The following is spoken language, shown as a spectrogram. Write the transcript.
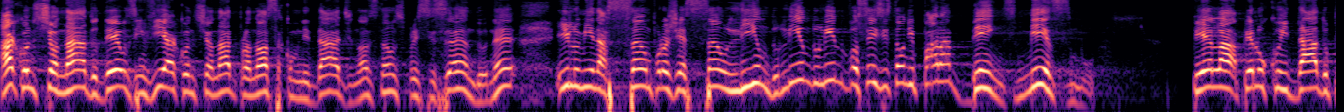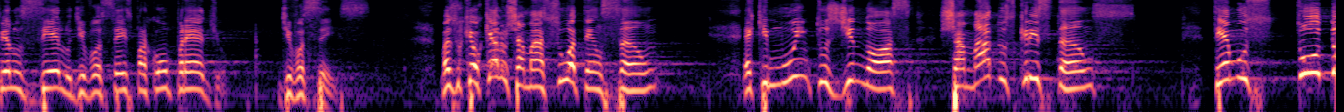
Ar-condicionado, Deus envia ar-condicionado para a nossa comunidade, nós estamos precisando, né? Iluminação, projeção, lindo, lindo, lindo, vocês estão de parabéns mesmo pela, pelo cuidado, pelo zelo de vocês para com o prédio de vocês. Mas o que eu quero chamar a sua atenção é que muitos de nós, chamados cristãos, temos tudo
